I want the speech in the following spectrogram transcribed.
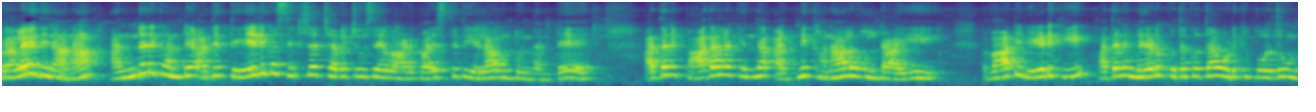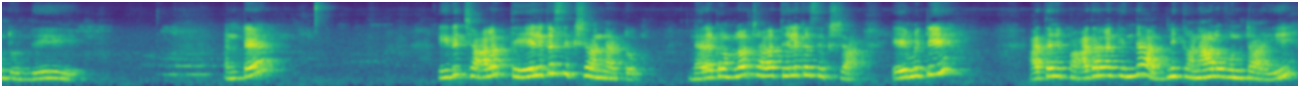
ప్రళయ దినాన అందరికంటే అతి తేలిక శిక్ష చవి చూసేవాడి పరిస్థితి ఎలా ఉంటుందంటే అతని పాదాల కింద అగ్ని కణాలు ఉంటాయి. వాటి వేడికి అతని మేడు కుతకుత ఉడికిపోతూ ఉంటుంది. అంటే ఇది చాలా తేలిక శిక్ష అన్నట్టు. నరకంలో చాలా తేలిక శిక్ష. ఏమిటి? అతని పాదాల కింద అగ్ని కణాలు ఉంటాయి.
